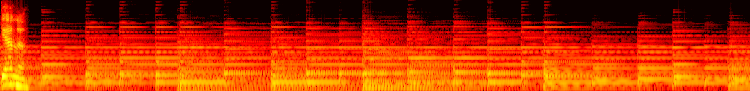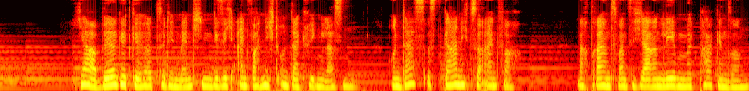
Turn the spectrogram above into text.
Gerne. Ja, Birgit gehört zu den Menschen, die sich einfach nicht unterkriegen lassen. Und das ist gar nicht so einfach. Nach 23 Jahren Leben mit Parkinson.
